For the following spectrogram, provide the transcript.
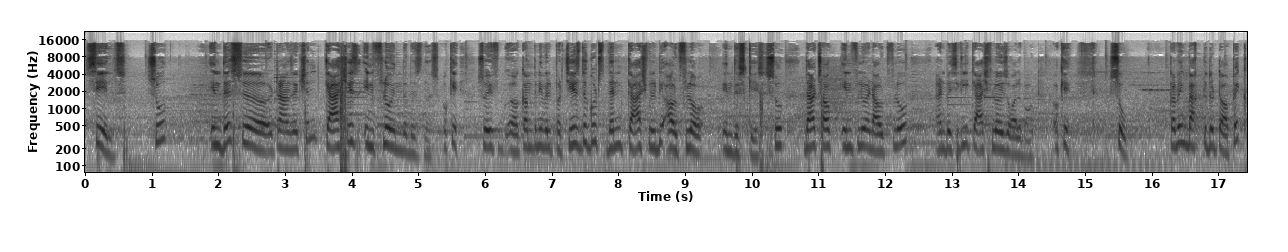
sales. So in this uh, transaction cash is inflow in the business okay. So if a company will purchase the goods then cash will be outflow in this case. So that's how inflow and outflow and basically cash flow is all about okay. So coming back to the topic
